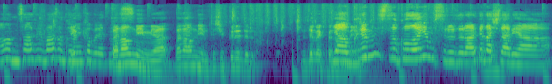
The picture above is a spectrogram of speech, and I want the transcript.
Ama misafir bazen Yok, kabul etmez. Ben almayayım ya. Ben almayayım. Teşekkür ederim. Ne demek ben Ya almayayım? kremin üstüne kolonya mı sürülür arkadaşlar ya?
